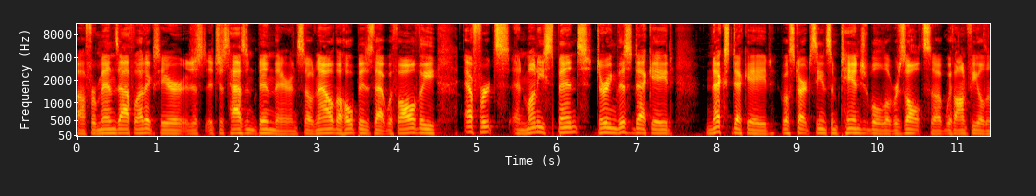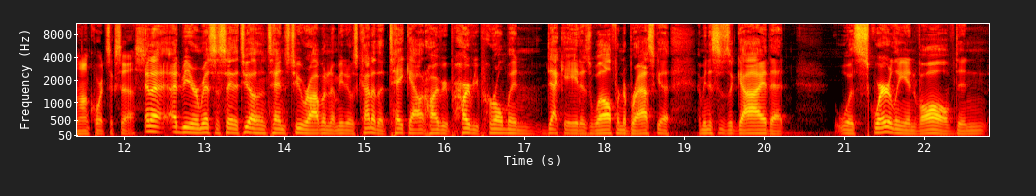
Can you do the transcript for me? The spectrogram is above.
uh, for men's athletics here, it just it just hasn't been there. And so now the hope is that with all the efforts and money spent during this decade next decade, we'll start seeing some tangible results uh, with on-field and on-court success. And I, would be remiss to say the 2010s too, Robin. I mean, it was kind of the takeout Harvey Harvey Perlman decade as well for Nebraska. I mean, this is a guy that was squarely involved in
